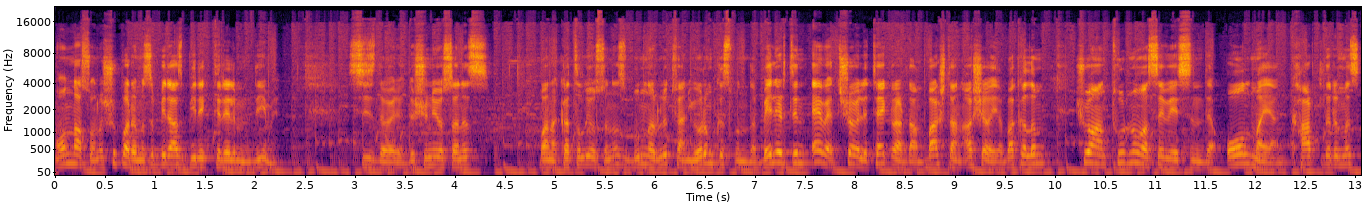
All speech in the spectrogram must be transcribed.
Ondan sonra şu paramızı biraz biriktirelim değil mi? Siz de öyle düşünüyorsanız bana katılıyorsanız bunları lütfen yorum kısmında belirtin. Evet şöyle tekrardan baştan aşağıya bakalım. Şu an turnuva seviyesinde olmayan kartlarımız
